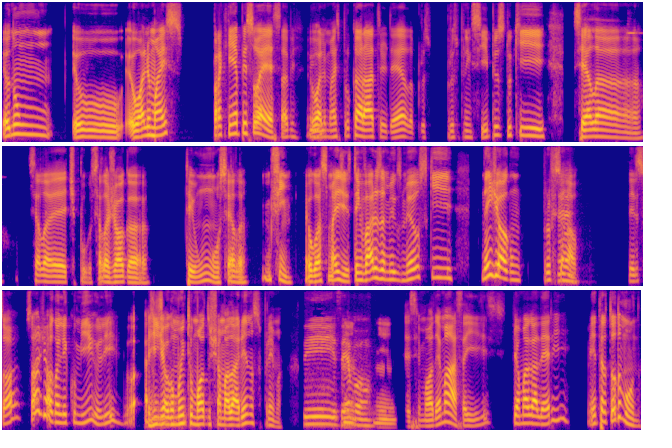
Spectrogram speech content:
Eu não. Eu, eu olho mais pra quem a pessoa é, sabe? Eu Sim. olho mais pro caráter dela, pros, pros princípios, do que se ela. Se ela é, tipo, se ela joga T1 ou se ela. Enfim, eu gosto mais disso. Tem vários amigos meus que nem jogam profissional. Eles só, só jogam ali comigo ali. A gente joga muito o modo chamado Arena Suprema. Sim, isso aí é Hum. bom. Hum. Esse modo é massa. Aí chama a galera e entra todo mundo.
